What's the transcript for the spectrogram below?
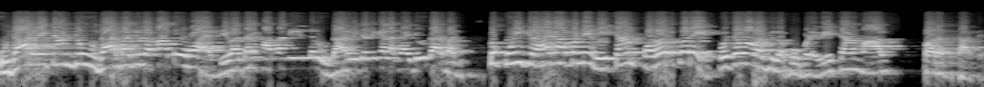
ઉધાર વેચાણ જો ઉધાર બાજુ લખાતો હોય, દેવાદાર ખાતાની અંદર ઉધાર વેચાણ ક્યાં લખાય છે? ઉધાર બાજુ. તો કોઈ ગ્રાહક આપણને વેચાણ પરત કરે તો જમા બાજુ લખવું પડે. વેચાણ માલ પરત ખાતે.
